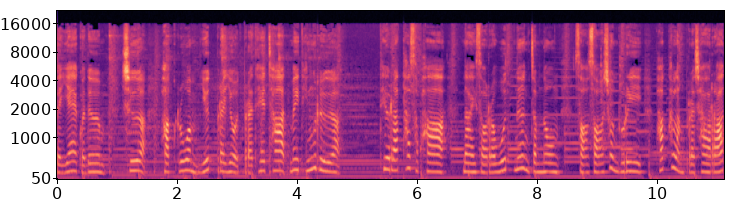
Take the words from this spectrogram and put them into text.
จะแย่กว่าเดิม เชื่อพักร่วมยึดประโยชน์ประเทศชาติไม่ทิ้งเรือ ที่รัฐสภา นายสรวุฒิเนื่องจำนง สสชนบุรี พักพลังประชารัฐ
